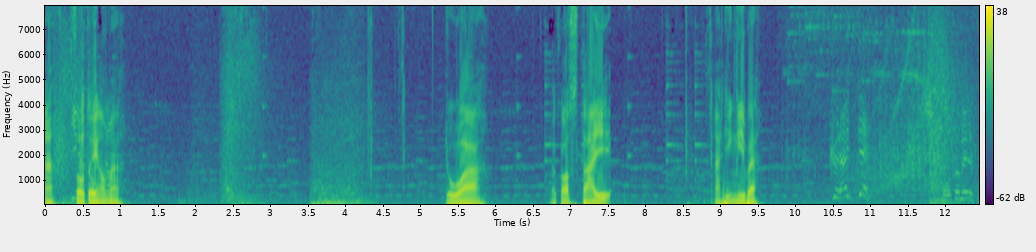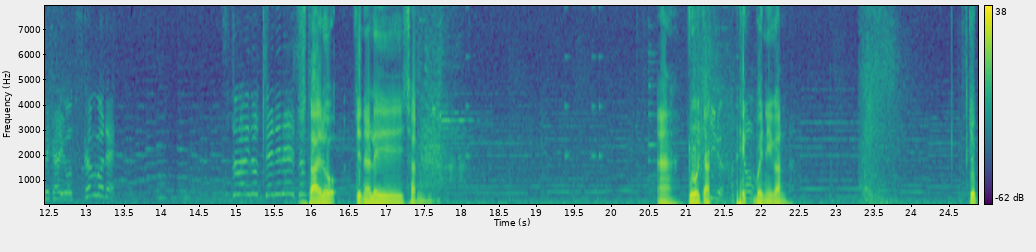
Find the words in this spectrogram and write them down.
อะโซตัวเองออกมาตัวแล้วก็สไตล์อะทิ้งนี่ไปสไตล์โดเจเนเรชั่นอะจั่วจากเทคใบนี้ก่อนจึ๊บ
